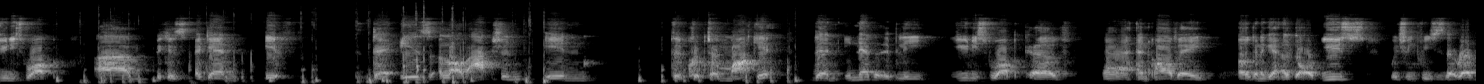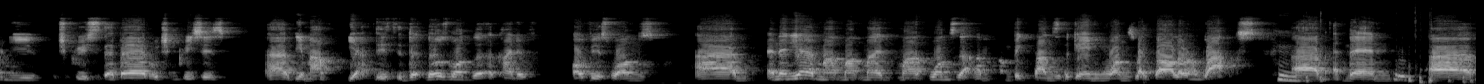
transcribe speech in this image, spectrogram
Uniswap um, because, again, if there is a lot of action in the crypto market, then inevitably Uniswap, Curve, uh, and Aave are going to get a lot of use which increases their revenue, which increases their burn, which increases uh, the amount. Yeah, th- those ones that are kind of obvious ones. Um, and then yeah, my, my, my, my ones that I'm, I'm, big fans of the gaming ones like Gala and Wax, hmm. um, and then uh,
